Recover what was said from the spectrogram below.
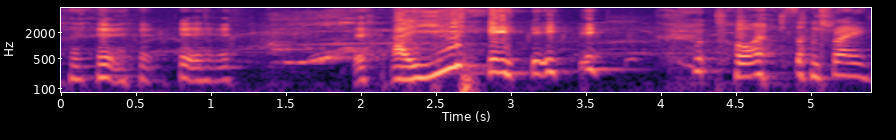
Aye. For once, I'm trying.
